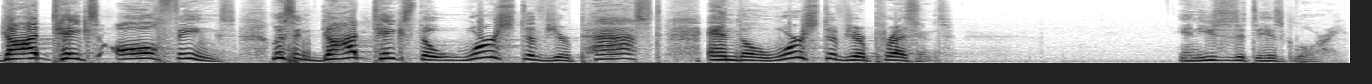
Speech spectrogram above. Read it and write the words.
God takes all things. Listen, God takes the worst of your past and the worst of your present and uses it to his glory.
